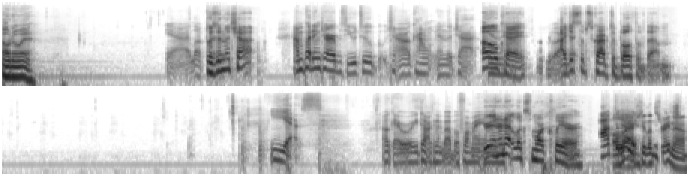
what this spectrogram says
oh no way. Yeah, I love. Who's in the chat? I'm putting Turb's YouTube ch- account in the chat. Oh, In- okay. I just subscribed to both of them. Yes. Okay, what were we talking about before my Your internet looks more clear. Optimus Yeah, is she looks great now.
